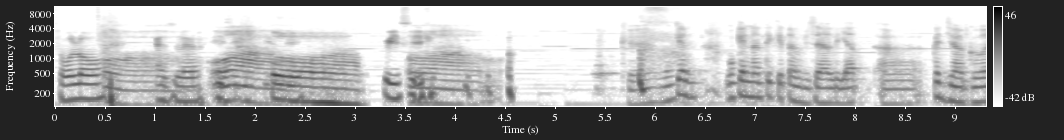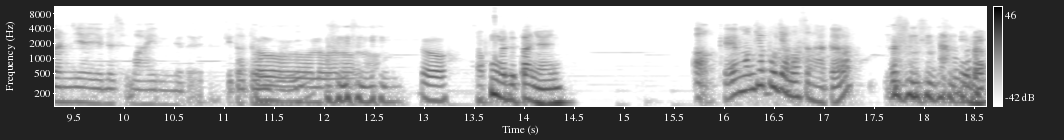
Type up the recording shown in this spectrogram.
solo Oh, As a easy- wow, Oh, puisi wow. Oke, mungkin mungkin nanti kita bisa lihat eh, kejagoannya Yunus main gitu. Kita Oh, tunggu. loh, loh, tuh aku nggak ditanyain. Oke, emang dia punya Hunter? Enggak.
